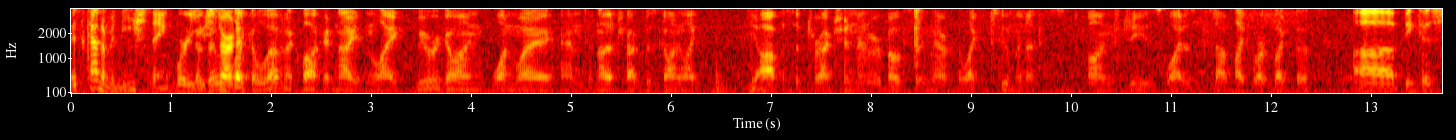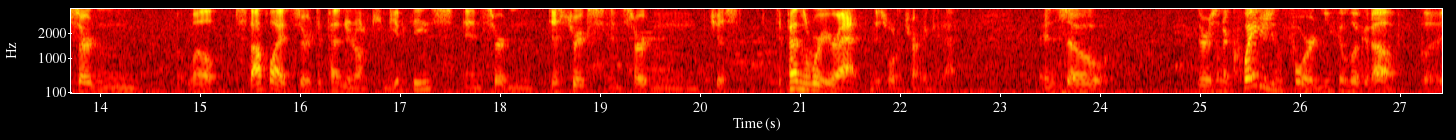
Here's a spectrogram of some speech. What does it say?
it's kind of a niche thing where you Because it start was at- like 11 o'clock at night, and like we were going one way, and another truck was going like the opposite direction, and we were both sitting there for like two minutes, going, "Geez, why does the stoplight work like this?" uh, because certain, well, stoplights are dependent on communities and certain districts and certain just depends on where you're at is what I'm trying to get at, and so there's an equation for it, and you can look it up, but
